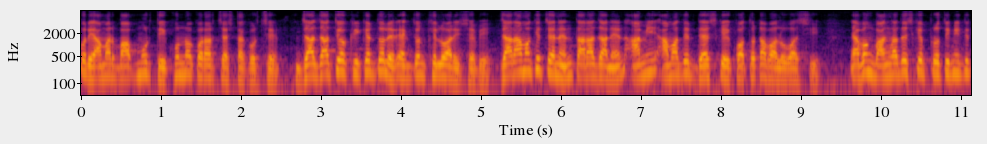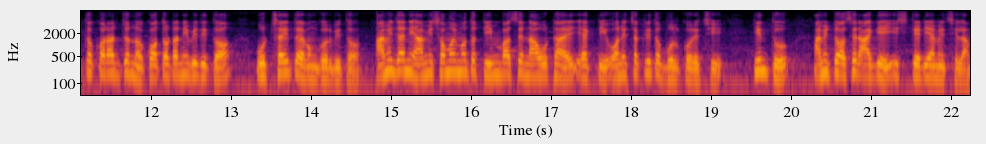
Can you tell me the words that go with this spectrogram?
করে আমার ভাবমূর্তি ক্ষুণ্ণ করার চেষ্টা করছে। যা জাতীয় ক্রিকেট দলের একজন খেলোয়াড় হিসেবে। যারা আমাকে চেনেন তারা জানেন আমি আমাদের দেশকে কতটা ভালোবাসি এবং বাংলাদেশকে প্রতিনিধিত্ব করার জন্য কতটা নিবেদিত, উৎসাহিত এবং গর্বিত। আমি জানি আমি সময় মতো টিম বাসে না উঠায় একটি অনিচ্ছাকৃত ভুল করেছি। কিন্তু আমি টসের আগেই স্টেডিয়ামে ছিলাম।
